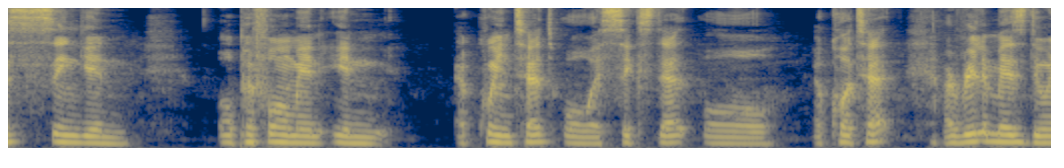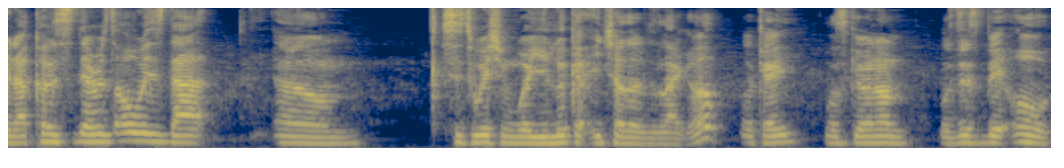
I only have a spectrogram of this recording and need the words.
I really miss singing or performing in a quintet or a sextet or a quartet. I really miss doing that because there is always that um situation where you look at each other like, oh, okay, what's going on? Was this bit? Oh,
